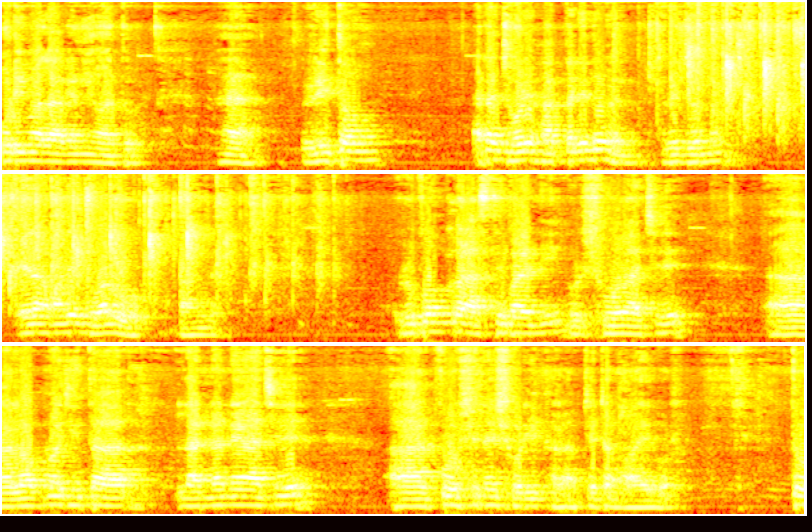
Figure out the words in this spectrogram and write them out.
গরিমা লাগেনি হয়তো। হ্যাঁ রিতম, একটা জোরে হাততালি দেবেন? এদের জন্য। এরা আমাদের বলো বাংলা। রূপঙ্কর আসতে পারেনি, ওর শো আছে। লগ্নজিতা লন্ডনে আছে। আর পোষণের শরীর খারাপ, যেটা হয় ওর। তো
